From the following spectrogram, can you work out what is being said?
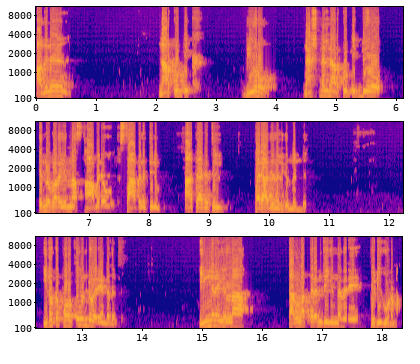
അതിന് narcotic bureau national narcotic bureau എന്ന് പറയുന്ന സ്ഥാപനവും സ്ഥാപനത്തിനും ആ കാര്യത്തിൽ പരാതി നൽകുന്നുണ്ട്. ഇതൊക്കെ പുറത്തു കൊണ്ടുവരേണ്ടതുണ്ട്. ഇങ്ങനെയുള്ള കള്ളത്തരം ചെയ്യുന്നവരെ പിടികൂടണം.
